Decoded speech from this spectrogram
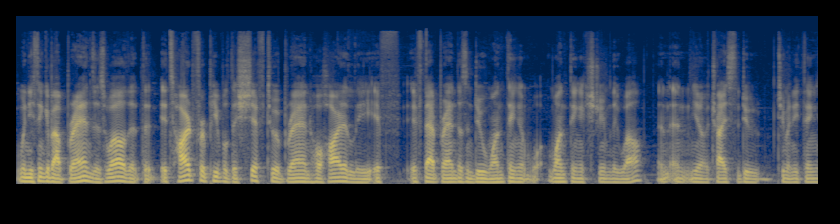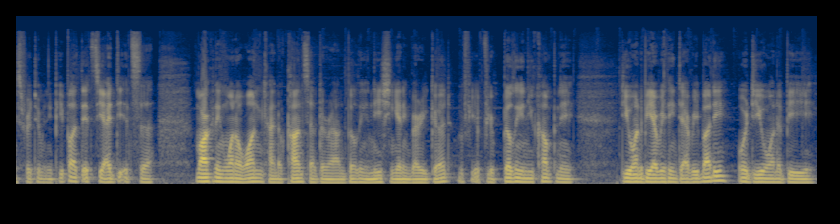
when you think about brands as well that, that it's hard for people to shift to a brand wholeheartedly if if that brand doesn't do one thing one thing extremely well and and you know tries to do too many things for too many people. It's the idea. It's the marketing 101 kind of concept around building a niche and getting very good. If, you, you're building a new company, do you want to be everything to everybody, or do you want to be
